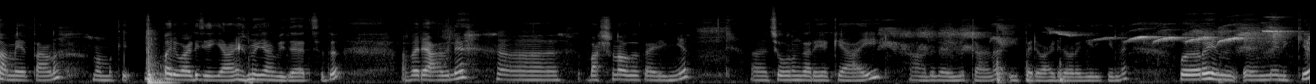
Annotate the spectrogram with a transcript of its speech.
സമയത്താണ് നമുക്ക് ഈ പരിപാടി ചെയ്യാമെന്ന് ഞാൻ വിചാരിച്ചത്. അപ്പോൾ രാവിലെ ഭക്ഷണമൊക്കെ കഴിഞ്ഞ് ചോറും കറിയൊക്കെ ആയി. അത് കഴിഞ്ഞിട്ടാണ് ഈ പരിപാടി തുടങ്ങിയിരിക്കുന്നത്. വേറെ ഇന്ന് എനിക്ക്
